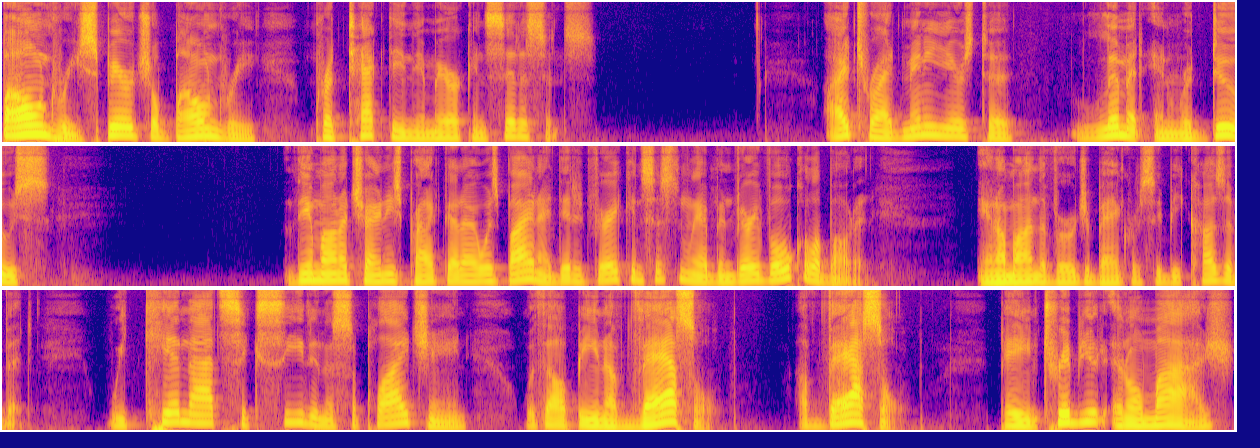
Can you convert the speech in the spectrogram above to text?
boundary, spiritual boundary, protecting the American citizens? I tried many years to limit and reduce the amount of Chinese product that I was buying. I did it very consistently. I've been very vocal about it. And I'm on the verge of bankruptcy because of it. We cannot succeed in the supply chain without being a vassal, a vassal, paying tribute and homage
